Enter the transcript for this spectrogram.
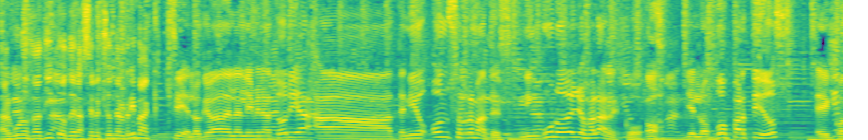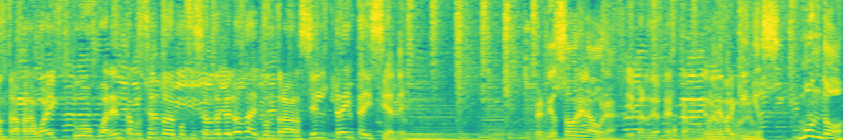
algunos datitos de la selección del RIMAC. Sí, en lo que va de la eliminatoria ha tenido 11 remates, ninguno de ellos al arco. Y en los dos partidos, eh, contra Paraguay tuvo 40% de posesión de pelota y contra Brasil 37. Perdió sobre la hora. Y perdió esta Con gol de Marquinhos. Mundo,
